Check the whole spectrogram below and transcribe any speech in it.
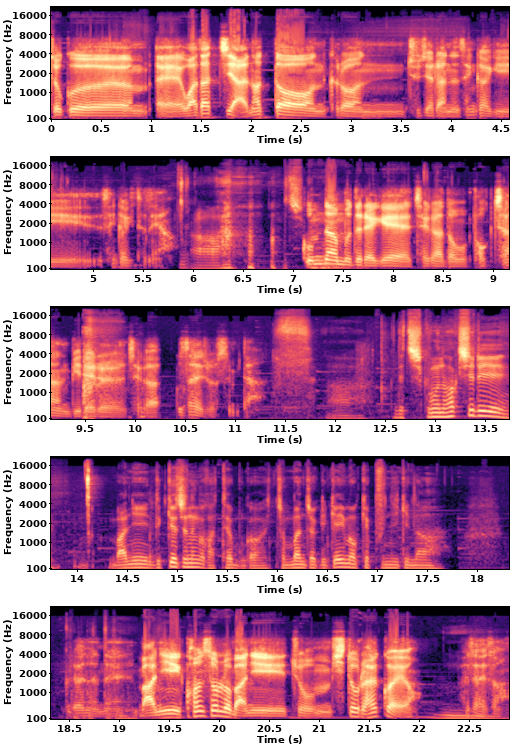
조금 에, 와닿지 않았던 그런 주제라는 생각이 생각이 드네요. 아 지금- 꿈나무들에게 제가 너무 벅찬 미래를 제가 선사해 줬습니다. 아 근데 지금은 확실히 많이 느껴지는 것 같아요. 뭔가 전반적인 게임 업계 분위기나 네네네. 것들이. 많이 컨솔로 많이 좀 시도를 할 거예요. 음, 회사에서.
